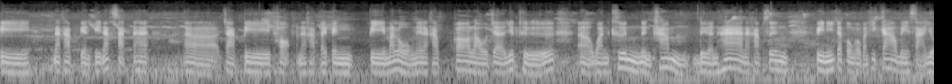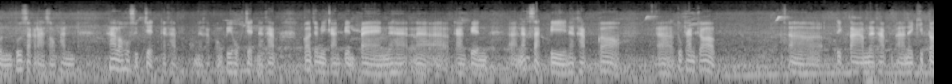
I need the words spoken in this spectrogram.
ปีนะครับเปลี่ยนปีนักสัตว์นะฮะจากปีเถาะนะครับไปเป็นปีมะโรงเนี่ยนะครับก็เราจะยึดถือออวันขึ้น 1 ค่ำเดือน 5 นะครับ ซึ่งปีนี้จะตรงกับวันที่ 9 เมษายน พุทธศักราช 567 นะครับนะครับของปี 67 นะครับ ก็จะมีการเปลี่ยนแปลงนะฮะการเปลี่ยนนักสัตว์ปีนะครับก็ทุกท่านก็ติดตามนะครับในคลิปต่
